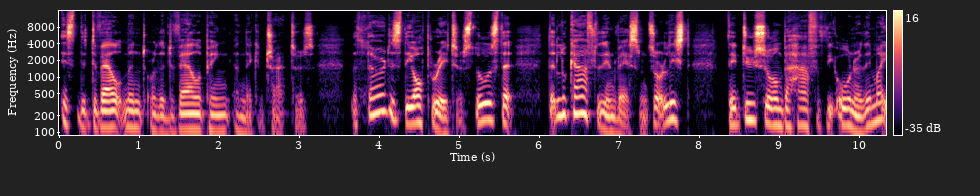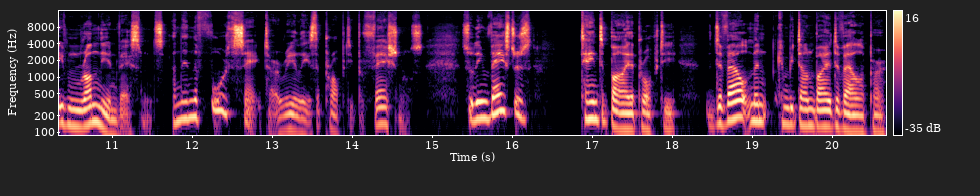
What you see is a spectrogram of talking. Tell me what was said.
is the development or the developing and the contractors. The third is the operators, those that, that look after the investments, or at least they do so on behalf of the owner. They might even run the investments. And then the fourth sector really is the property professionals. So the investors tend to buy the property, the development can be done by a developer.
